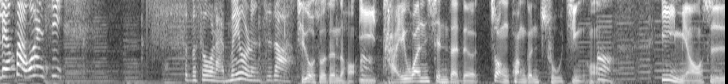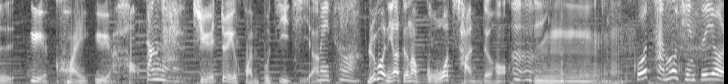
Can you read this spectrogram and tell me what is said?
两百万剂什么时候来？没有人知道。其实我说真的哈，以台湾现在的状况跟处境哈，嗯。疫苗是越快越好，当然。绝对缓不济急啊，没错。如果你要等到国产的哈，嗯嗯。嗯，国产目前只有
